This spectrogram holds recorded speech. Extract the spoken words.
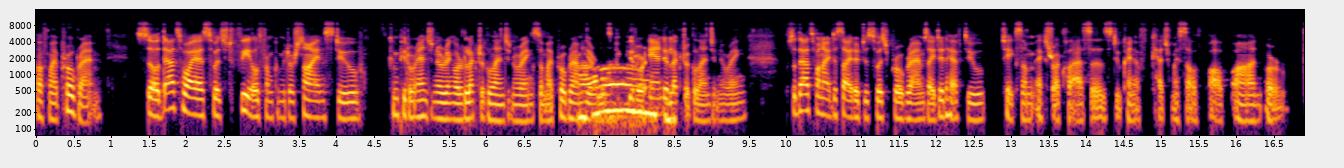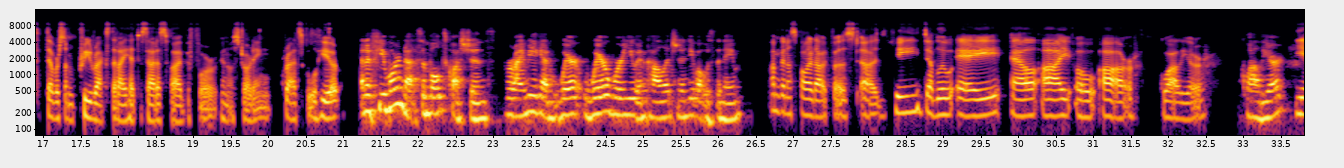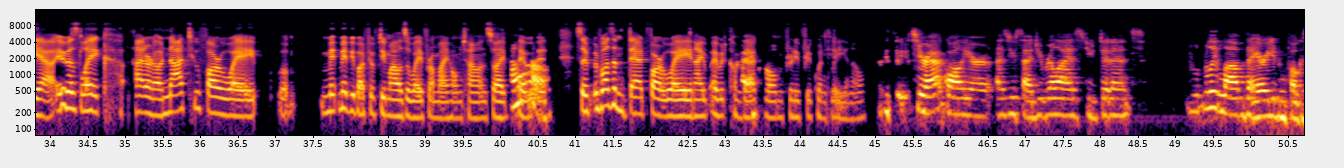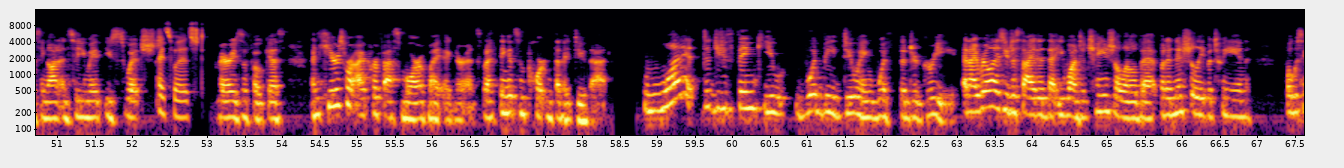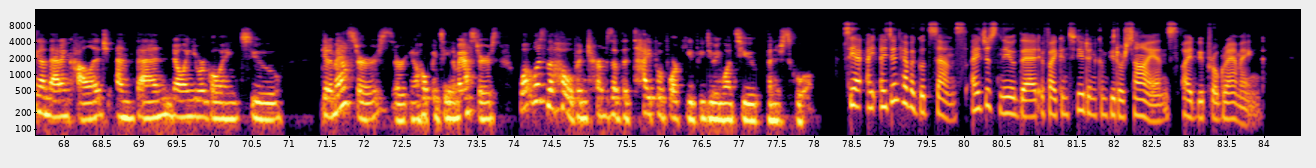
of my program. So that's why I switched field from computer science to computer engineering or electrical engineering. So my program here was computer ah. and Oh. electrical engineering. So that's when I decided to switch programs. I did have to take some extra classes to kind of catch myself up on, or there were some prereqs that I had to satisfy before, you know, starting grad school here. And a few more nuts and bolts questions. Remind me again, where where were you in college in India? What was the name? I'm going to spell it out first. Uh, G W A L I O R, Gwalior. Gwalior. Yeah, it was like, I don't know, not too far away, um, maybe about 50 miles away from my hometown. So I, Oh, I would, so it wasn't that far away, and I, I would come Okay. back home pretty frequently, you know. Okay, So, so you're at Gwalior, as you said, you realized you didn't really love the area you've been focusing on, and so you made you switched I switched. areas of focus. And here's where I profess more of my ignorance, but I think it's important that I do that. What did you think you would be doing with the degree? And I realize you decided that you wanted to change it a little bit, but initially between focusing on that in college and then knowing you were going to get a master's or you know hoping to get a master's, what was the hope in terms of the type of work you'd be doing once you finished school? See, I, I didn't have a good sense. I just knew that if I continued in computer science, I'd be programming.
